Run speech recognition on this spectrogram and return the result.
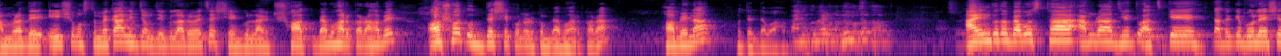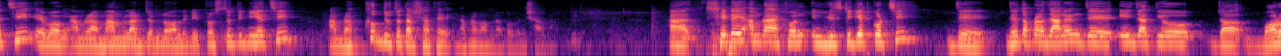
আমাদের এই সমস্ত মেকানিজম যেগুলো রয়েছে সেগুলা সৎ ব্যবহার করা হবে, অসৎ উদ্দেশ্যে কোনো রকম ব্যবহার করা হবে না, হতে দেওয়া হবে। আইনগত ব্যবস্থা আমরা যেহেতু আজকে তাদেরকে বলে এসেছি এবং আমরা মামলার জন্য অলরেডি প্রস্তুতি নিয়েছি, আমরা খুব দ্রুততার সাথে আমরা মামলা করব ইনশাল্লাহ সেটাই আমরা এখন ইনভেস্টিগেট করছি যে, যেহেতু আপনারা জানেন যে এই জাতীয় বড়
